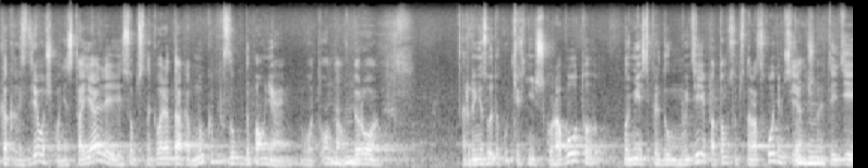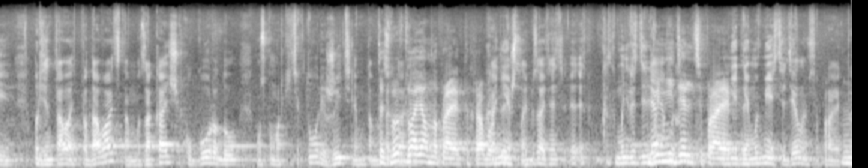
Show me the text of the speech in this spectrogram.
как их сделать, чтобы они стояли. И, собственно говоря, да, как мы как дополняем. Вот, он там в бюро организует такую техническую работу, мы вместе придумываем идеи, потом, собственно, расходимся, я начинаю эти идеи презентовать, продавать там, заказчику, городу, узкому архитектуре, жителям. Там, То есть вы далее. вдвоем на проектах работаете? Конечно, обязательно. Это- как Мы не разделяем. Вы не их. делите проекты? Нет, нет, мы вместе делаем все проекты.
